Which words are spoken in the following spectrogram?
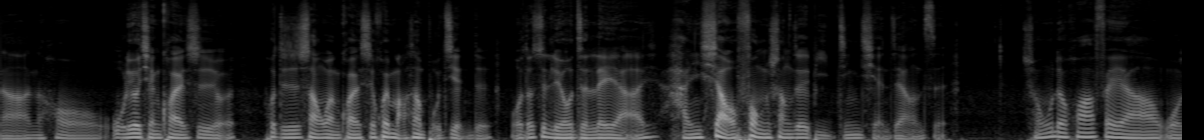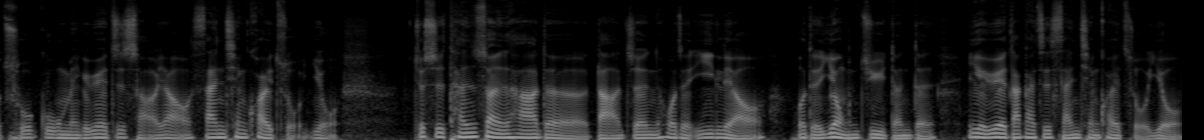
啊，然后五六千块是，或者是上万块是会马上不见的，我都是流着泪啊，含笑奉上这笔金钱这样子。宠物的花费啊，我出估每个月至少要三千块左右，就是摊算它的打针或者医疗或者用具等等，一个月大概是三千块左右，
